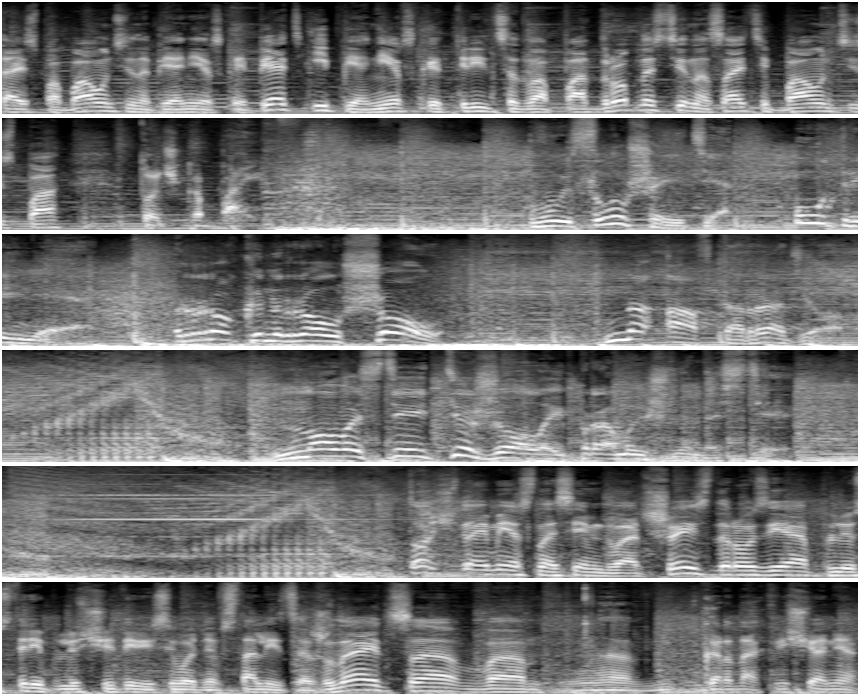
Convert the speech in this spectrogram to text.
Тай Spa Bounty на Пионерской 5 и Пионерской 32. Подробности на сайте bountyspa.by. Вы слушаете «Утреннее рок-н-ролл-шоу» на Авторадио. Новости тяжелой промышленности. Точное место 7.26, друзья. Плюс 3, плюс 4 сегодня в столице ожидается. В, э, в городах вещания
